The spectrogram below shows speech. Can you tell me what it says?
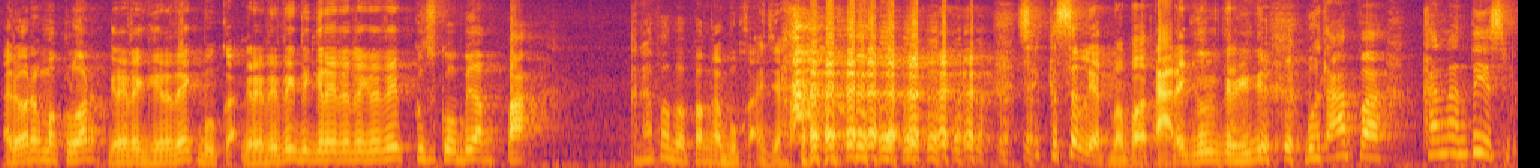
Ada orang mau keluar, gredek-gredek buka, gredek-gredek, gredek-gredek, terus gue bilang, Pak, kenapa Bapak nggak buka aja? Saya kesel lihat Bapak tarik dulu, tarik dulu. buat apa? Kan nanti 15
